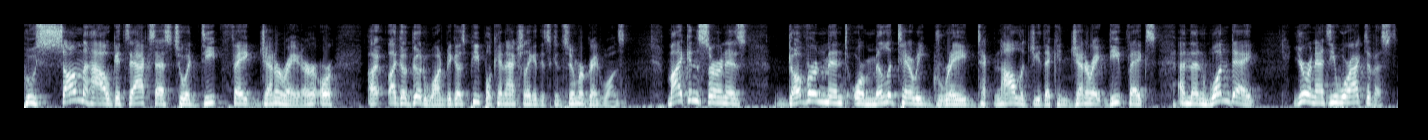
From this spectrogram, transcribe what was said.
who somehow gets access to a deep fake generator or uh, like a good one because people can actually get these consumer grade ones. My concern is government or military grade technology that can generate deepfakes, and then one day you're an anti-war activist.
